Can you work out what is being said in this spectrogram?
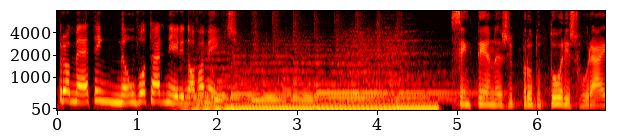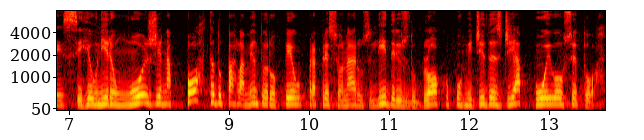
prometem não votar nele novamente. Centenas de produtores rurais se reuniram hoje na porta do Parlamento Europeu para pressionar os líderes do bloco por medidas de apoio ao setor.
